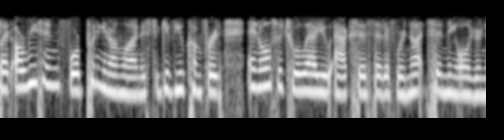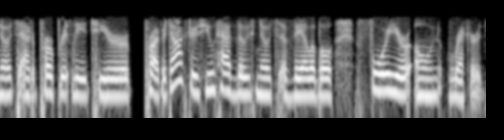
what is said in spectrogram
But our reason for putting it online is to give you comfort and also to allow you access that if we're not sending all your notes out appropriately to your private doctors, you have those notes available for your own records.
